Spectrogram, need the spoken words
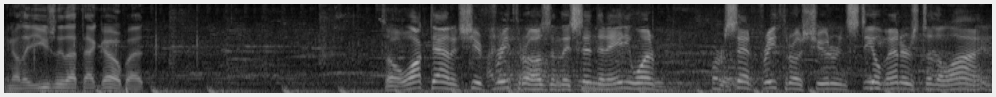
You know, they usually let that go, but. So walk down and shoot free throws, and they send an 81% free throw shooter and Steele Venters to the line.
